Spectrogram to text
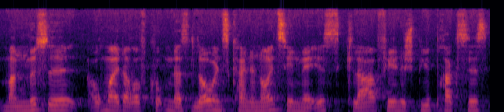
man müsse auch mal darauf gucken, dass Lawrence keine 19 mehr ist. Klar, fehlende Spielpraxis,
